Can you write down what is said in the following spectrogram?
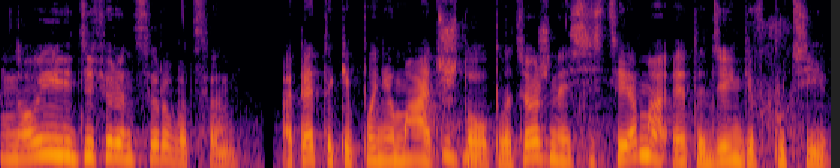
Ну и дифференцироваться. Опять-таки понимать, что платежная система – это деньги в пути.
